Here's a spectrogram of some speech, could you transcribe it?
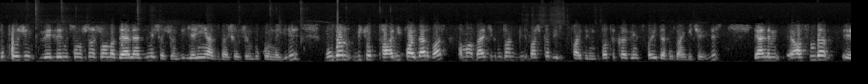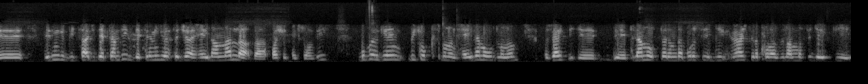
Bu proje verilerinin sonuçlarını şu anda değerlendirmeye çalışıyorum. Bir yayın yazmaya çalışıyorum bu konuyla ilgili. Buradan birçok tarihi faydalar var ama belki buradan bir başka bir faydanın Batı Karadeniz fayı da buradan geçebilir. Yani e, aslında e, dediğim gibi biz sadece deprem değil depremin yaratacağı heyelanlarla da baş etmek zorundayız. Bu bölgenin birçok kısmının heyelan olduğunu özellikle e, e plan notlarında burası ilgili üniversite raporu hazırlanması gerektiği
